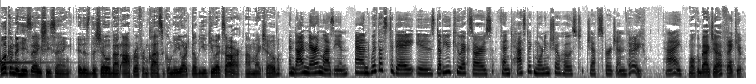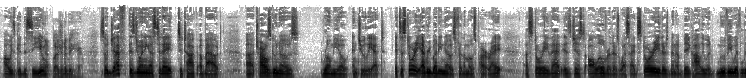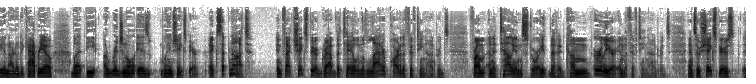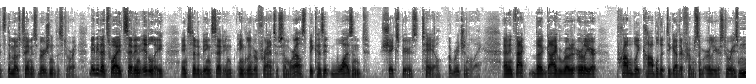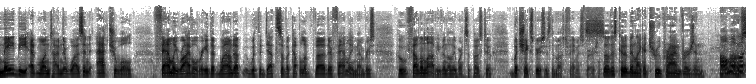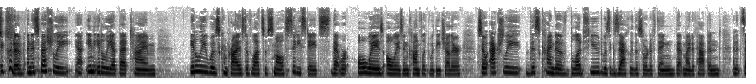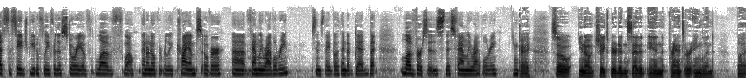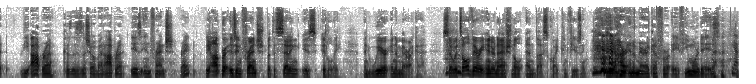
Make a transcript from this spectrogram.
Welcome to He Sang, She Sang. It is the show about opera from classical New York, WQXR. I'm Mike Schob. And I'm Merrin Lazyan. And with us today is WQXR's fantastic morning show host, Jeff Spurgeon. Hey, Hi. Welcome back, Jeff. thank you. Always good to see you. A pleasure to be here. So, Jeff is joining us today to talk about uh, Charles Gounod's Romeo and Juliet. It's a story everybody knows for the most part, right? A story that is just all over. There's West Side Story, there's been a big Hollywood movie with Leonardo DiCaprio, but the original is William Shakespeare. Except not. In fact, Shakespeare grabbed the tale in the latter part of the 1500s from an Italian story that had come earlier in the 1500s. And so Shakespeare's, it's the most famous version of the story. Maybe that's why it's set in Italy instead of being set in England or France or somewhere else, because it wasn't Shakespeare's tale originally. And in fact, the guy who wrote it earlier probably cobbled it together from some earlier stories. Maybe at one time there was an actual family rivalry that wound up with the deaths of a couple of uh, their family members who fell in love, even though they weren't supposed to. But Shakespeare's is the most famous version. So, this could have been like a true crime version. Almost. Well, it could have. And especially uh, in Italy at that time, Italy was comprised of lots of small city states that were always, always in conflict with each other. So actually, this kind of blood feud was exactly the sort of thing that might have happened. And it sets the stage beautifully for the story of love. Well, I don't know if it really triumphs over uh, family rivalry, since they both end up dead, but love versus this family rivalry. Okay. So, you know, Shakespeare didn't set it in France or England, but the opera, because this is a show about opera, is in French, right? The opera is in French, but the setting is Italy, and we're in America. So it's all very international and thus quite confusing. we are in America for a few more days. Yeah.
